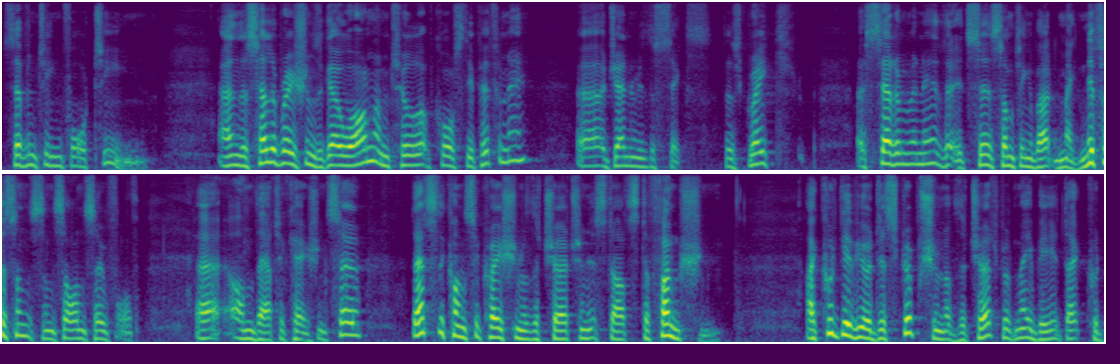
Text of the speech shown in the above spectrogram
1714. And the celebrations go on until, of course, the Epiphany, uh, January the 6th. There's great uh, ceremony that it says something about magnificence and so on and so forth uh, on that occasion. So that's the consecration of the church and it starts to function. I could give you a description of the church, but maybe that could,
